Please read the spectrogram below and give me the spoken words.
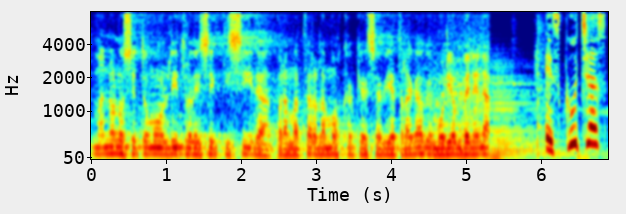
Manolo se tomó un litro de insecticida para matar a la mosca que se había tragado y murió envenenado. Escuchas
